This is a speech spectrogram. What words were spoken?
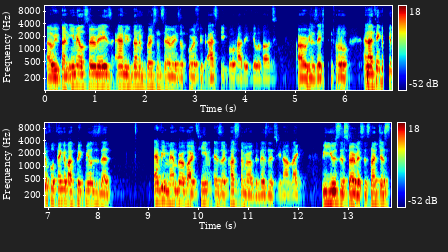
Uh, we've done email surveys, and we've done in-person surveys. Of course, we've asked people how they feel about our organization in total. And I think a beautiful thing about Quik Mealz is that every member of our team is a customer of the business. You know, like we use the service. It's not just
